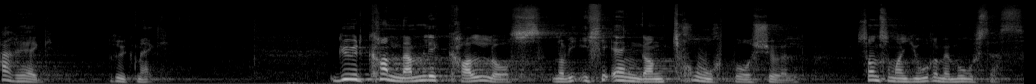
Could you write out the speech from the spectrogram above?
Her er jeg. Bruk meg. Gud kan nemlig kalle oss når vi ikke engang tror på oss sjøl, sånn som han gjorde med Moses,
